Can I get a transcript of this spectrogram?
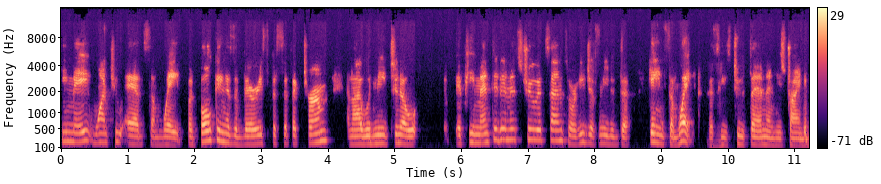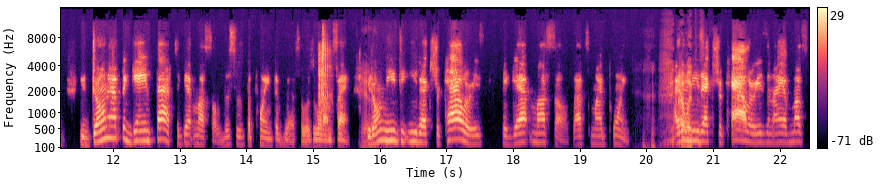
he may want to add some weight. But bulking is a very specific term, and I would need to know if he meant it in its truest sense or he just needed to gain some weight because mm-hmm. he's too thin and he's trying to you don't have to gain fat to get muscle this is the point of this was what i'm saying yeah. you don't need to eat extra calories to get muscle that's my point i don't I like need this. extra calories and i have muscle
